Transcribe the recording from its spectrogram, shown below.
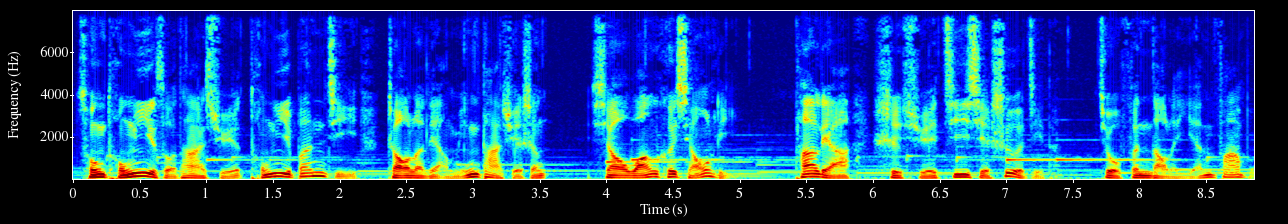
从同一所大学同一班级招了两名大学生。小王和小李，他俩是学机械设计的，就分到了研发部。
